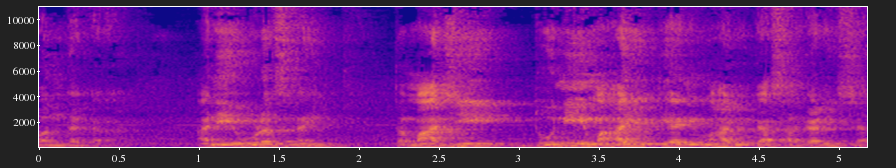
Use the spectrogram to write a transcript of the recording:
बंद करा. आणि एवढंच नाही तर माझी दोन्ही महायुती आणि महाविकास आघाडीच्या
